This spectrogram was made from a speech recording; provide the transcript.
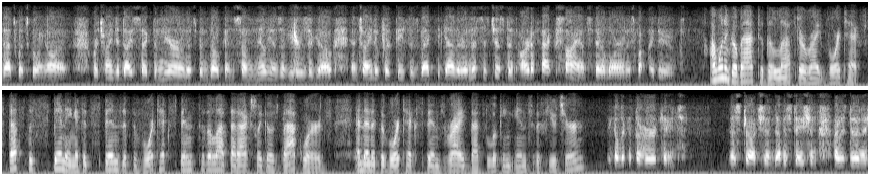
That's what's going on. We're trying to dissect a mirror that's been broken some millions of years ago and trying to put pieces back together. And this is just an artifact science there, Lauren, is what I do. I want to go back to the left or right vortex. That's the spinning. If it spins, if the vortex spins to the left, that actually goes backwards. And then if the vortex spins right, that's looking into the future. Take a look at the hurricanes destruction, devastation. I was doing a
